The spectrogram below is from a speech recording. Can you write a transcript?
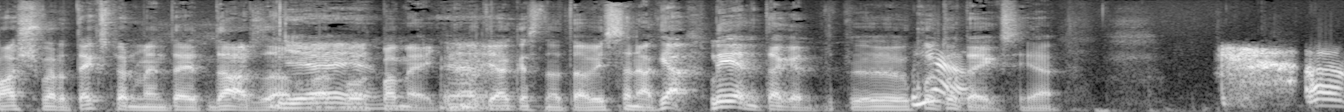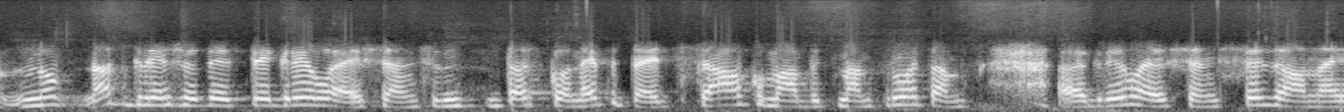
paši varat eksperimentēt dārzā jā, varbūt jā, pamēģināt, jā. Jā, kas no tā viss sanāk. Jā, Liena, tagad, uh, ko jā. tu teiksi? Jā? Uh, nu, atgriežoties pie grilēšanas, tas, ko nepateicu sākumā, bet man, protams, uh, grilēšanas sezonai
